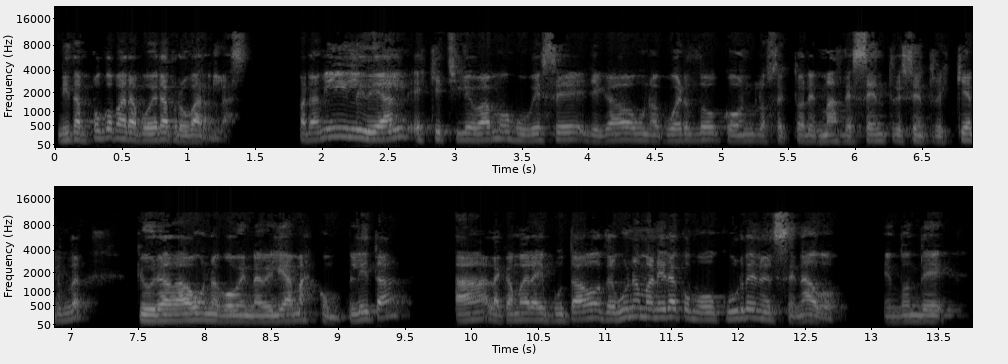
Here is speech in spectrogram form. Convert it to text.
ni tampoco para poder aprobarlas. Para mí, el ideal es que Chile Vamos hubiese llegado a un acuerdo con los sectores más de centro y centro izquierda, que hubiera dado una gobernabilidad más completa a la Cámara de Diputados, de alguna manera como ocurre en el Senado, en donde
